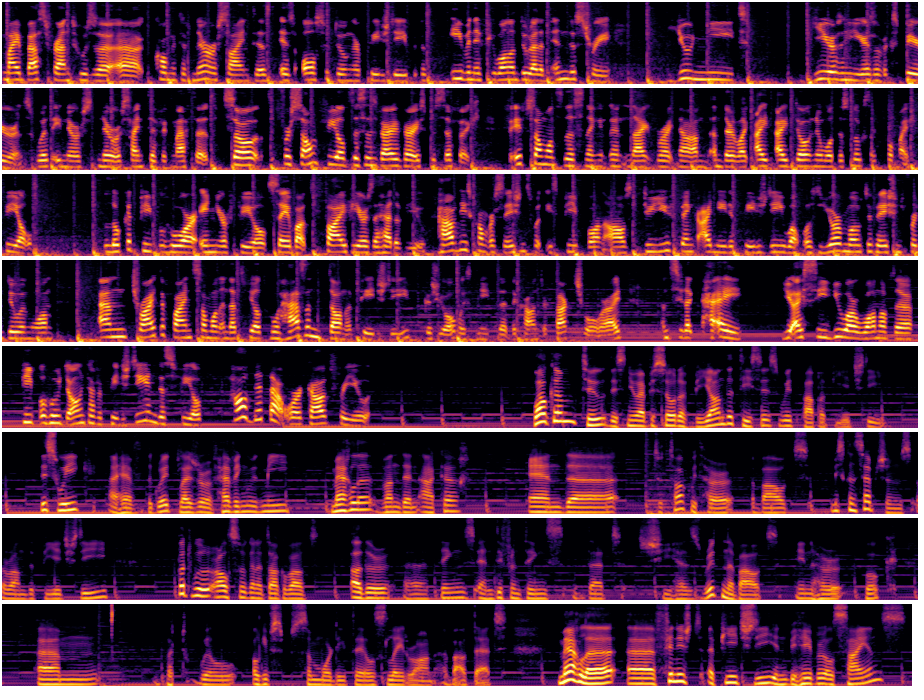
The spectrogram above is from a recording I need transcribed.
my best friend, who's a, a cognitive neuroscientist, is also doing her PhD because even if you want to do that in industry, you need years and years of experience with a neuro- neuroscientific method. So for some fields, this is very, very specific. If someone's listening right now and they're like, I, I don't know what this looks like for my field, look at people who are in your field, say about five years ahead of you. Have these conversations with these people and ask, do you think I need a PhD? What was your motivation for doing one? And try to find someone in that field who hasn't done a PhD, because you always need the, the counterfactual, right? And see, like, hey, you, I see you are one of the people who don't have a PhD in this field. How did that work out for you? Welcome to this new episode of Beyond the Thesis with Papa PhD. This week, I have the great pleasure of having with me Merle van den Akker and uh, to talk with her about misconceptions around the PhD. But we're also going to talk about other uh, things and different things that she has written about in her book. Um, but we'll I'll give some more details later on about that. Merle uh, finished a PhD in behavioral science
